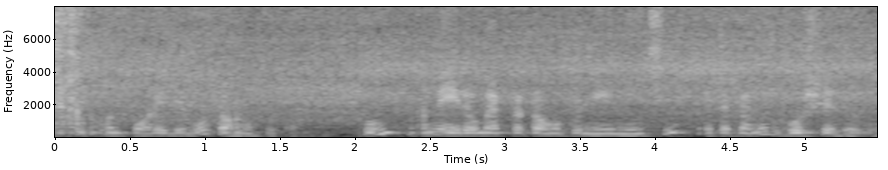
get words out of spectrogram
কিছুক্ষণ পরে দেবো টমেটোটা। দেখুন, আমি এরম একটা টমেটো নিয়ে নিয়েছি, এটাকে আমি ঘষে দেবো।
